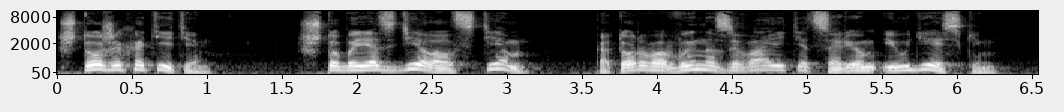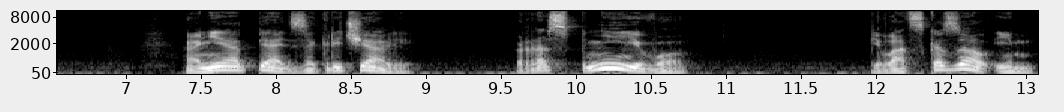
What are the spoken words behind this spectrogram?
что же хотите, чтобы я сделал с тем, которого вы называете царем иудейским?» Они опять закричали, «Распни его!» Пилат сказал им,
